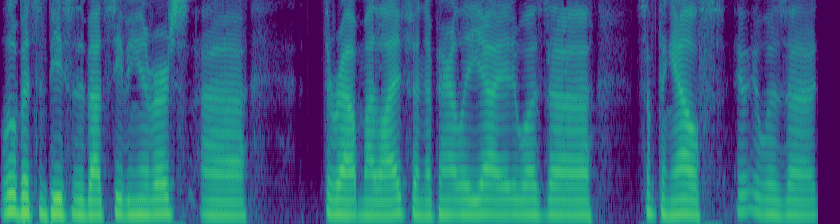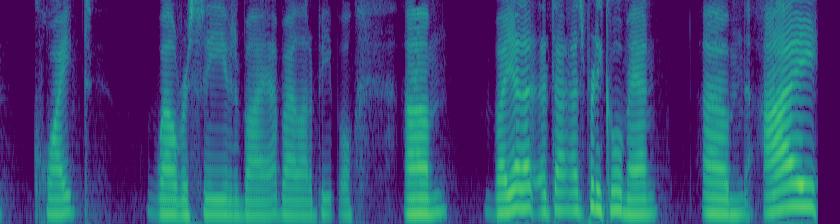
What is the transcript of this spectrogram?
little bits and pieces about Steven Universe uh, throughout my life, and apparently, yeah, it was uh, something else. It, it was uh, quite well received by by a lot of people. Um, but yeah, that, that, that's pretty cool, man. Um, I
